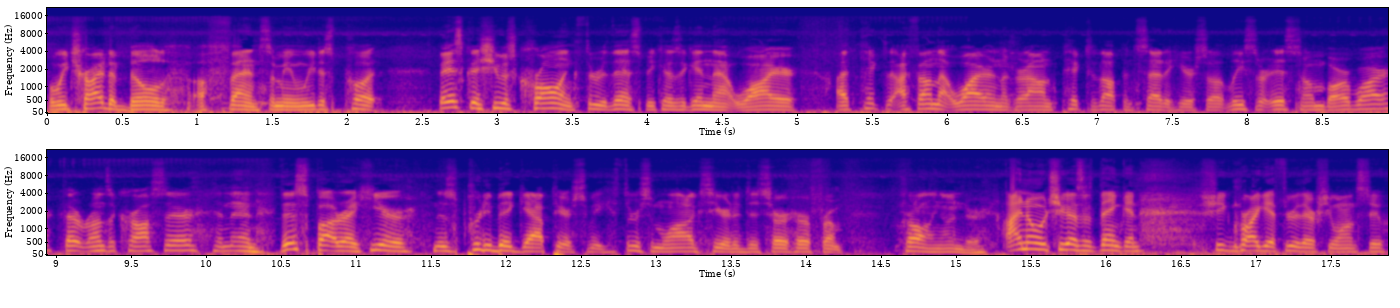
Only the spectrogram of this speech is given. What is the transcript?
But we tried to build a fence. I mean, we just put basically she was crawling through this because again that wire I picked I found that wire in the ground, picked it up and set it here. So at least there is some barbed wire that runs across there. And then this spot right here, there's a pretty big gap here. So we threw some logs here to deter her from crawling under. I know what you guys are thinking. She can probably get through there if she wants to.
